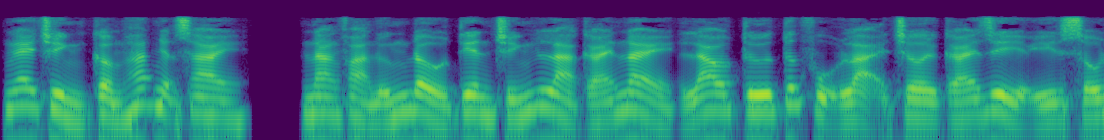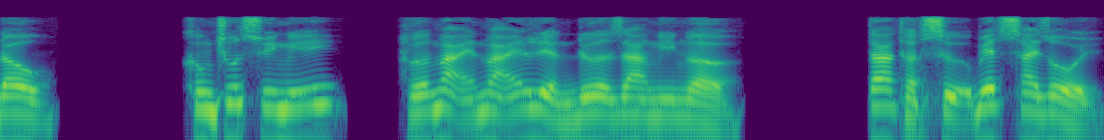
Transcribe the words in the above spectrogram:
Nghe trình cầm hát nhận sai, nàng phản ứng đầu tiên chính là cái này lao tư tức phụ lại chơi cái gì ý xấu đâu. Không chút suy nghĩ, hứa mãi mãi liền đưa ra nghi ngờ. Ta thật sự biết sai rồi.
